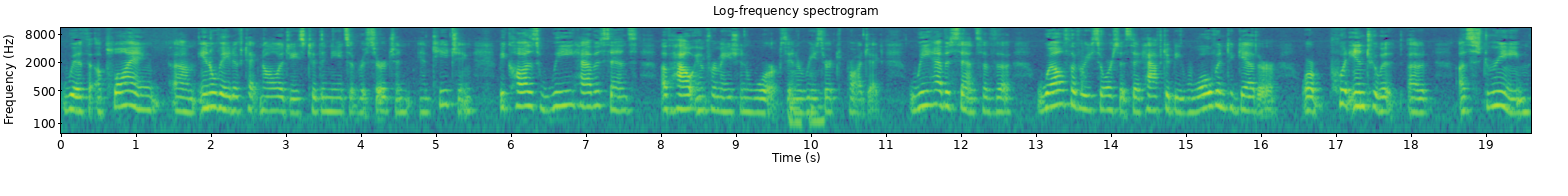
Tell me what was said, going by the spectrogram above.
with applying um, innovative technologies to the needs of research and, and, teaching because we have a sense of how information works in a mm-hmm. research project. We have a sense of the wealth of resources that have to be woven together or put into a, a, a stream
